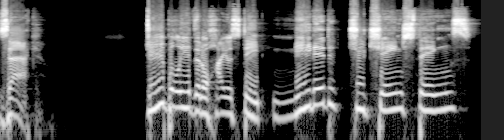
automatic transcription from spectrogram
Zach, do you believe that Ohio State needed to change things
